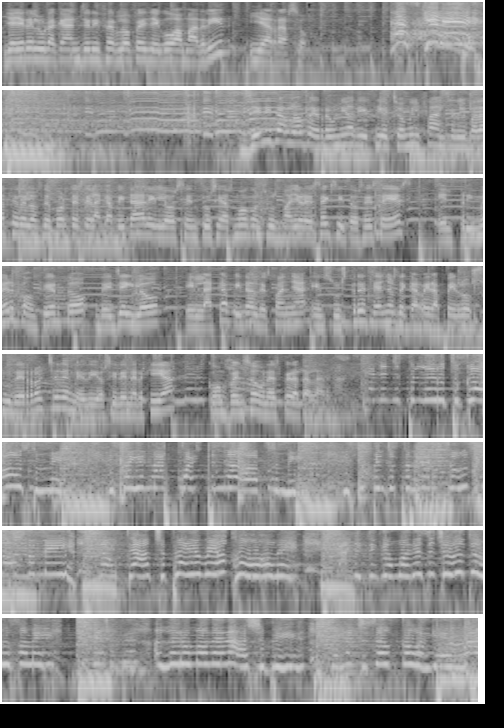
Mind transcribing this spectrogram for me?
Y ayer el huracán Jennifer López llegó a Madrid y arrasó. Jennifer López reunió a 18.000 fans en el Palacio de los Deportes de la capital y los entusiasmó con sus mayores éxitos. Este es el primer concierto de J-Lo en la capital de España en sus 13 años de carrera, pero su derroche de medios y de energía compensó una espera tan larga. but you're playing real cool, homie. Got me thinking, what is it you do for me? A little more than I should be. So let yourself go and get right.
